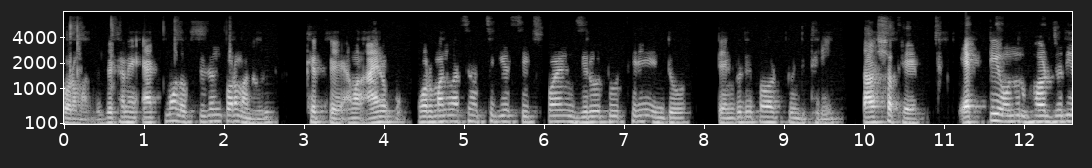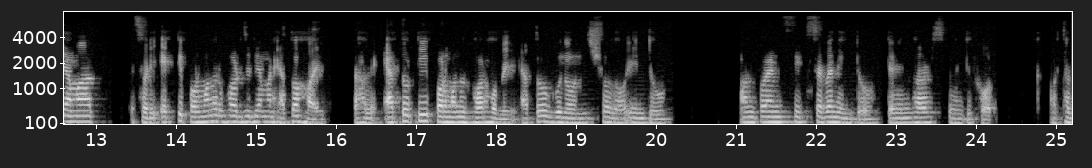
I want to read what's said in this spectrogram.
পরমাণু, যেখানে এক মোল অক্সিজেন পরমাণুর ক্ষেত্রে আমার আয়ন পরমাণু আছে হচ্ছে গিয়ে six point zero two three into ten to the power twenty three তার সাথে একটি অণুর ভর যদি আমার সরি একটি পরমাণুর ভর যদি আমার এত হয়, তাহলে এতটি পরমাণুর ভর হবে, এত গুণন ষোলো into one point six seven into ten inverse twenty four অর্থাৎ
